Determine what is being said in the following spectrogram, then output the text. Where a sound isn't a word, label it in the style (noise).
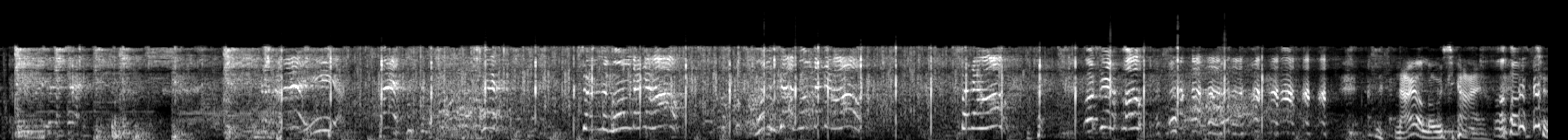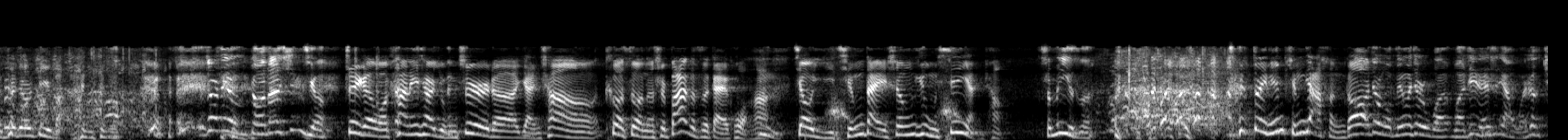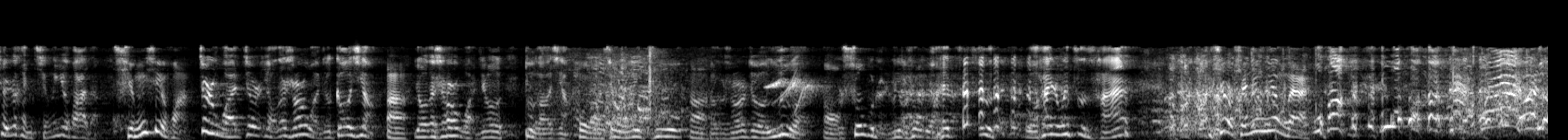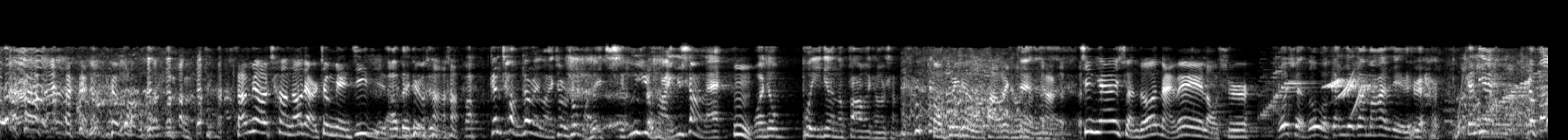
哪有楼下呀？(laughs) 这这就是地板。就是那种表达心情。这个我看了一下永志的演唱特色呢，是八个字概括啊，叫以情代声，用心演唱。什么意思？这 (laughs) 对您评价很高，哦，就是我明白，就是我我这人是这样，我是确实很情绪化的，情绪化。就是我就是有的时候我就高兴啊有的时候我就不高兴，不高兴就容易哭啊有的时候就乐，哦说不准，有时候我还自我还容易自残。(laughs) 就是神经病呗。哇哇！咱们要倡导点正面积极的啊，对对对，吧？(laughs) 不跟唱歌没关系，就是说我这情绪化一上来，(laughs) 嗯我就不一定能发挥成什么样。哦，不一定能发挥成什么样对对对。今天选择哪位老师？我选择我干爹干妈的这个边，干爹干妈。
